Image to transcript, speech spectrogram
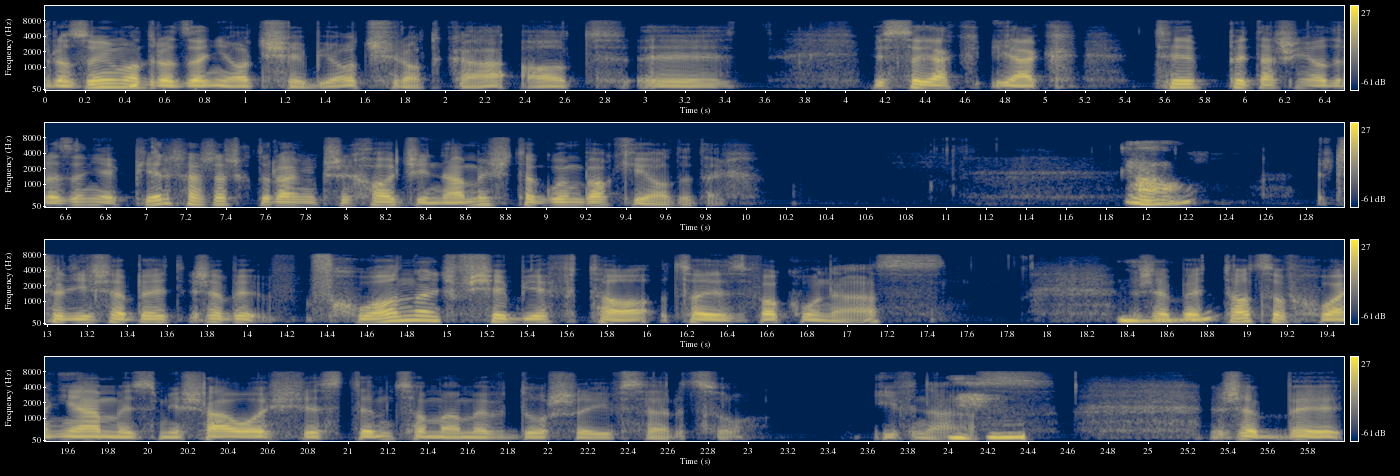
Rozumiem odrodzenie od siebie, od środka, od... Yy, wiesz co, jak, jak ty pytasz mnie o odrodzenie, pierwsza rzecz, która mi przychodzi na myśl, to głęboki oddech. No. Czyli żeby, żeby wchłonąć w siebie w to, co jest wokół nas, żeby mhm. to, co wchłaniamy, zmieszało się z tym, co mamy w duszy i w sercu i w nas. Mhm. Żeby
